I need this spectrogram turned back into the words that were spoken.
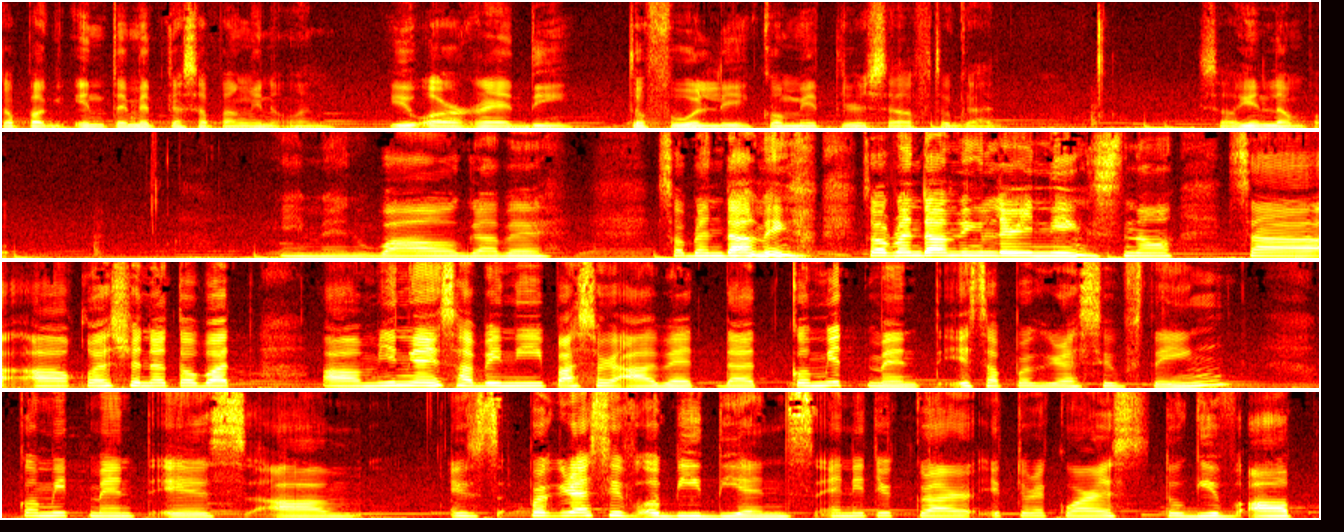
kapag intimate ka sa Panginoon, you are ready to fully commit yourself to God. So, yun lang po. Amen. Wow, grabe. Sobrang daming sobrang daming learnings no sa uh, question na to but um, yun nga yung sabi ni Pastor Abet that commitment is a progressive thing. Commitment is um, is progressive obedience and it require it requires to give up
